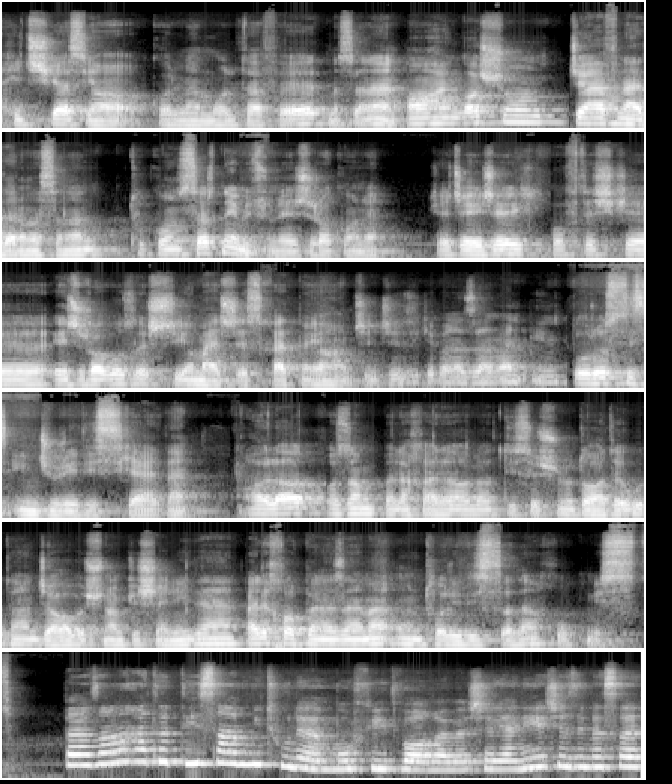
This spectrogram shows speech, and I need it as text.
هیچ کس یا کلا ملتفت. مثلا آهنگاشون جو نداره. مثلا تو کنسرت نمی‌تونه اجرا کنه. که جی جی گفتش که اجرا گذاشتی یا مجلس ختمه یا همچین چیزی که به نظر من این درست نیست اینجوری دیس کردن. حالا بازم بالاخره حالا دیسشون رو داده بودن جوابشون هم که شنیدن. ولی خب به نظر من اونطوری دیس دادن خوب نیست. به نظر حتی دیس هم می‌تونه مفید واقع بشه. یعنی یه چیزی مثل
